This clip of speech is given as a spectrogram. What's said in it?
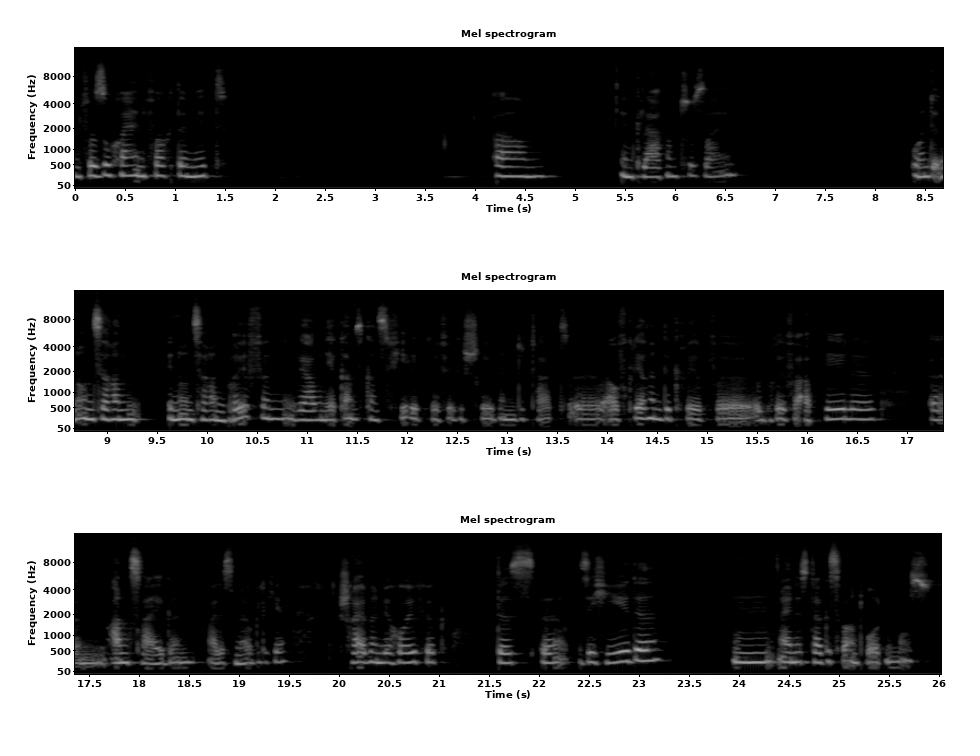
und versuche einfach damit ähm, im Klaren zu sein. Und in unseren, in unseren Briefen, wir haben ja ganz, ganz viele Briefe geschrieben, in der Tat, äh, aufklärende Briefe, Briefe, Appelle, ähm, Anzeigen, alles Mögliche, schreiben wir häufig, dass äh, sich jeder mh, eines Tages verantworten muss.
